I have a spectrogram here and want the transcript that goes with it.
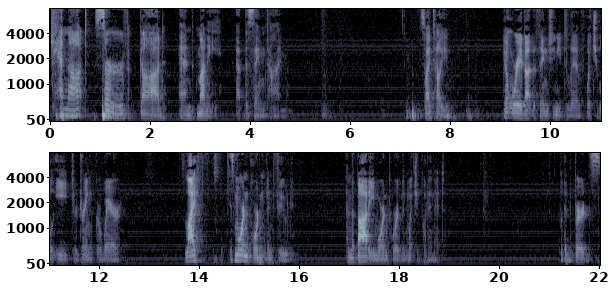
cannot serve God and money at the same time. So I tell you, don't worry about the things you need to live, what you will eat or drink or wear. Life is more important than food, and the body more important than what you put in it. Look at the birds.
